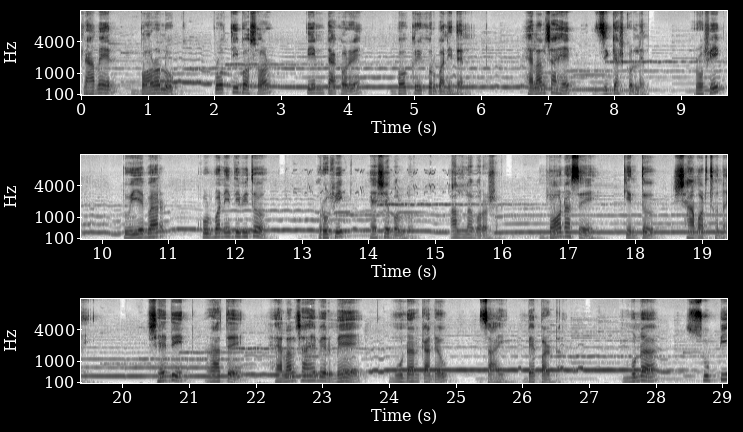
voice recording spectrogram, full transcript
গ্রামের বড় লোক প্রতি বছর তিনটা করে বকরি কোরবানি দেন। হেলাল সাহেব জিজ্ঞাসা করলেন, রফিক, তুই এবার কোরবানি দিবি তো? রফিক হেসে বলল, আল্লাহ ভরসা। বন আছে, কিন্তু সামর্থ্য নাই। সেদিন রাতে হেলাল সাহেবের মেয়ে মুনার কানেও যায় ব্যাপারটা। মুনা চুপি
